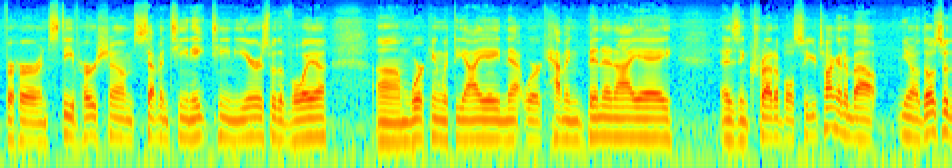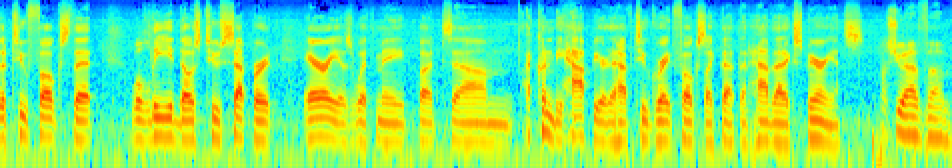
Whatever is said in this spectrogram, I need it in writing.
for her. And Steve Hersham, 17, 18 years with Avoya, um, working with the IA network, having been an IA, is incredible. So you're talking about, you know, those are the two folks that will lead those two separate areas with me. But um, I couldn't be happier to have two great folks like that that have that experience. Plus, you have um,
